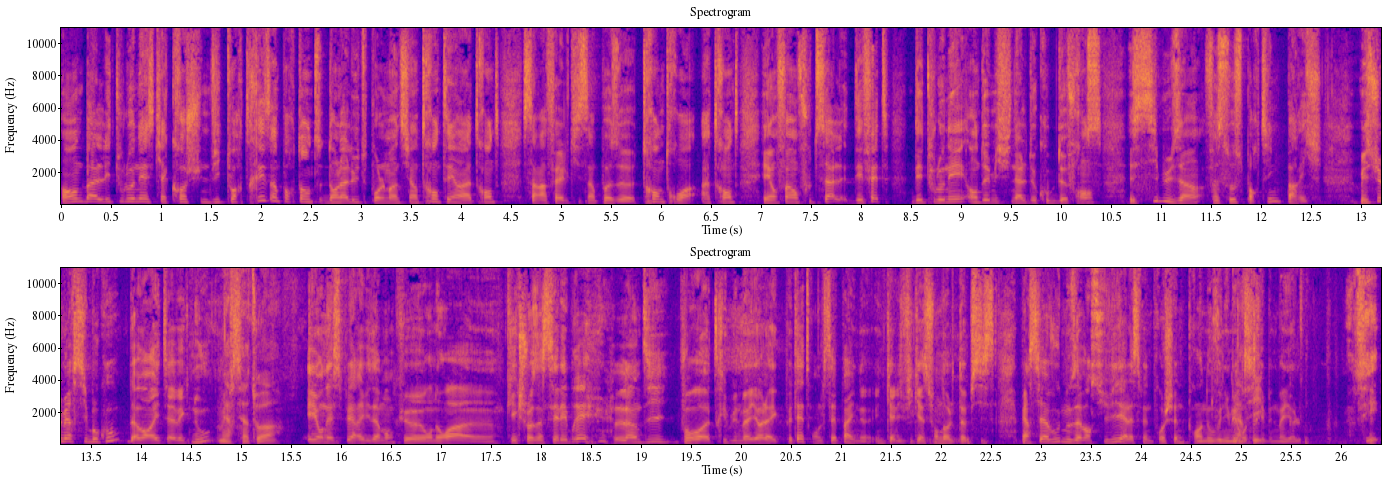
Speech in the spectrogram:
En handball, les Toulonnaises qui accrochent une victoire très importante dans la lutte pour le maintien 31 à 30. Saint-Raphaël qui s'impose 33 à 30. Et enfin, en futsal, défaite des Toulonnais en demi-finale de Coupe de France. 6 buts 1 face au Sporting Paris. Messieurs, merci beaucoup d'avoir été avec nous. Merci à toi. Et on espère évidemment qu'on aura euh, quelque chose à célébrer lundi pour euh, Tribune Mayol avec peut-être, on ne le sait pas, une, qualification dans le top 6. Merci à vous de nous avoir suivis. À la semaine prochaine pour un nouveau numéro de Tribune Mayol. Merci.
